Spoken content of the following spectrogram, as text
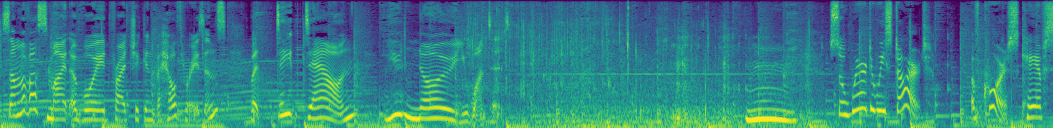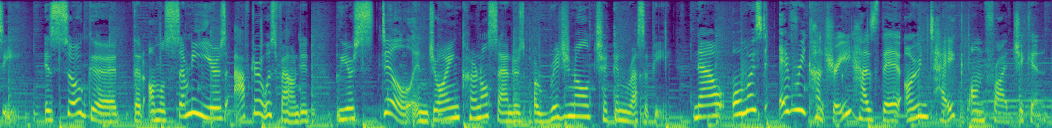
Some of us might avoid fried chicken for health reasons, but deep down, you know you want it. Mmm. So, where do we start? Of course, KFC is so good that almost 70 years after it was founded, we are still enjoying Colonel Sanders' original chicken recipe. Now, almost every country has their own take on fried chicken.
